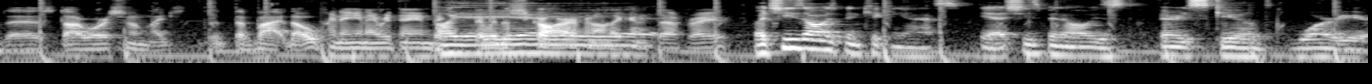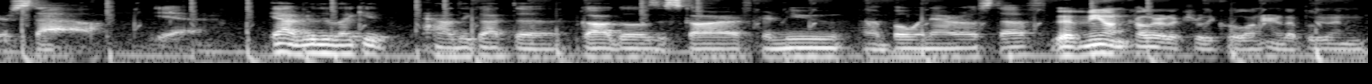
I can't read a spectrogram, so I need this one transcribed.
the Star Wars film, like the, the, the opening and everything. The, Oh, yeah, with the yeah, scarf yeah, and all that kind of stuff, right? But she's always been kicking ass. Yeah, she's been always very skilled warrior style. Yeah. Yeah, I really like it how they got the goggles, the scarf, her new uh, bow and arrow stuff. The neon color looks really cool on here, the blue and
